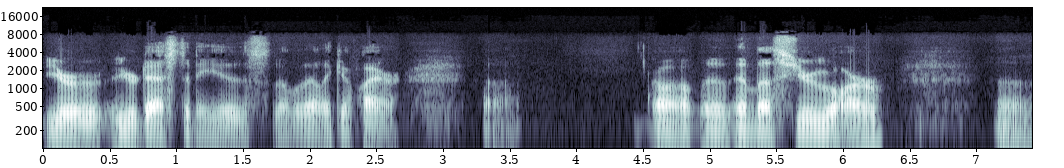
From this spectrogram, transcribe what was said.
Your your destiny is the lake of fire. Uh, uh, unless you are uh,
